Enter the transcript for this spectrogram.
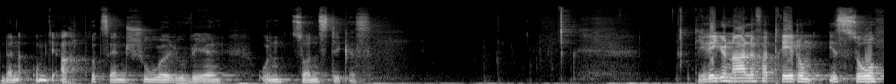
und dann um die 8% Schuhe, Juwelen und sonstiges. Die regionale Vertretung ist so,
